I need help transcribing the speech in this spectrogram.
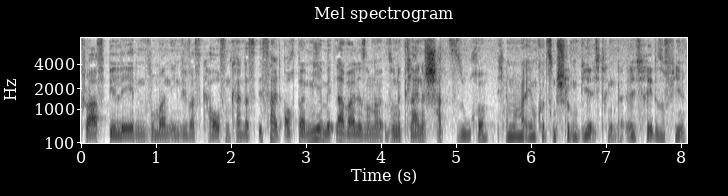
Craft-Bier-Läden, wo man irgendwie was kaufen kann. Das ist halt auch bei mir mittlerweile so eine, so eine kleine Schatzsuche. Ich nehme noch mal eben kurz einen Schluck Bier. Ich, trinke, äh, ich rede so viel.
